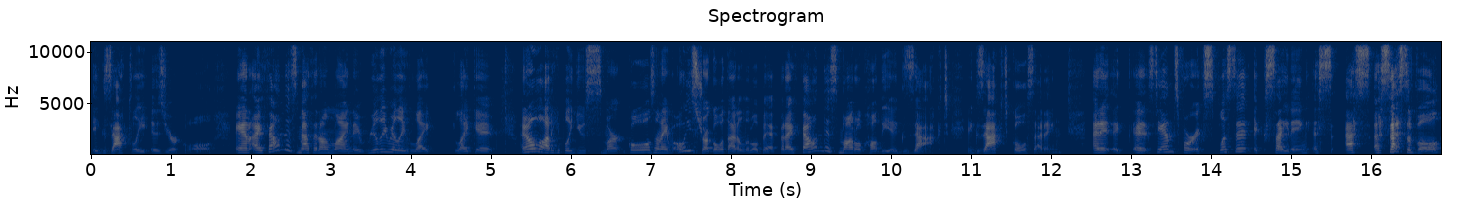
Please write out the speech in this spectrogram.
exactly is your goal. And I found this method online. I really really like like it. I know a lot of people use SMART goals, and I've always struggled with that a little bit, but I found this model called the EXACT, EXACT goal setting. And it, it stands for explicit, exciting, ass- accessible,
